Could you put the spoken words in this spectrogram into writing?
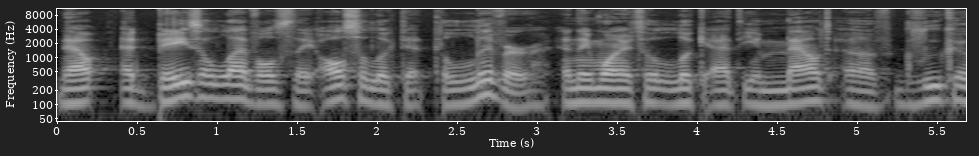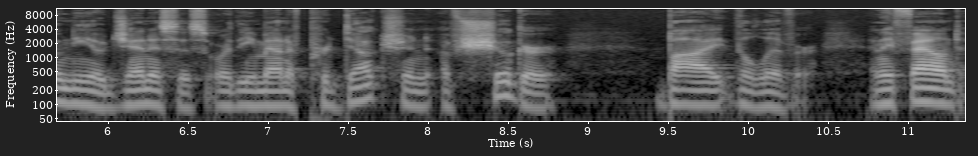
Now, at basal levels, they also looked at the liver and they wanted to look at the amount of gluconeogenesis or the amount of production of sugar by the liver. And they found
